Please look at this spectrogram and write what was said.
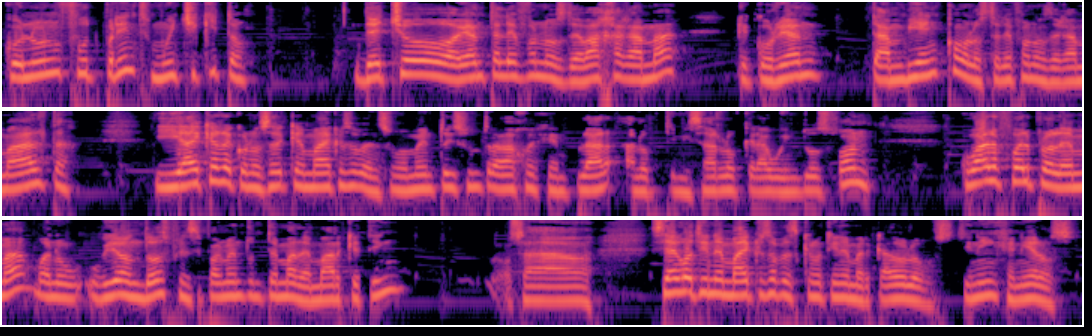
con un footprint muy chiquito. De hecho, habían teléfonos de baja gama que corrían tan bien como los teléfonos de gama alta. Y hay que reconocer que Microsoft en su momento hizo un trabajo ejemplar al optimizar lo que era Windows Phone. ¿Cuál fue el problema? Bueno, hubieron dos, principalmente un tema de marketing. O sea, si algo tiene Microsoft es que no tiene mercadólogos, tiene ingenieros.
